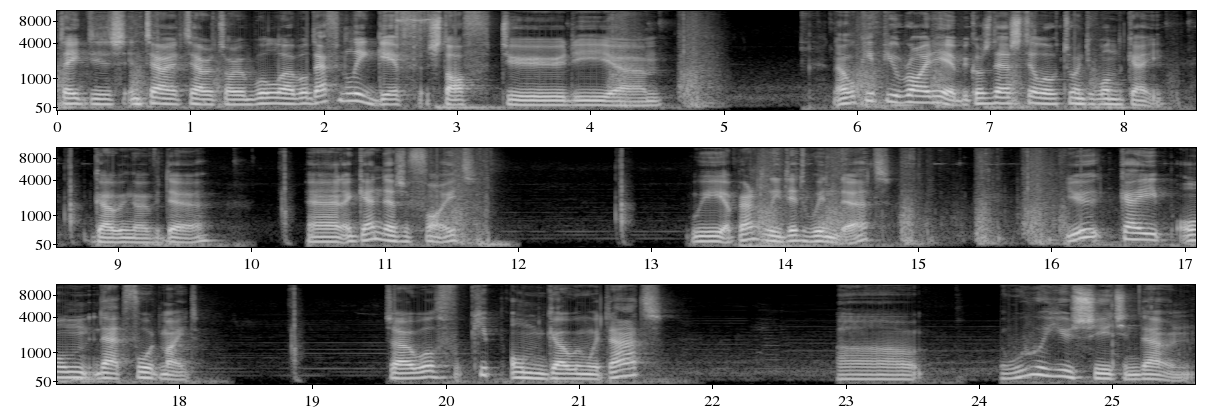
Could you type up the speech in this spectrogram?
Take this entire territory. We'll, uh, we'll definitely give stuff to the... Um, now we'll keep you right here because there's still a 21k going over there. And again there's a fight. We apparently did win that. You keep on that fort, mate. So we'll keep on going with that. Uh, who are you sieging down?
